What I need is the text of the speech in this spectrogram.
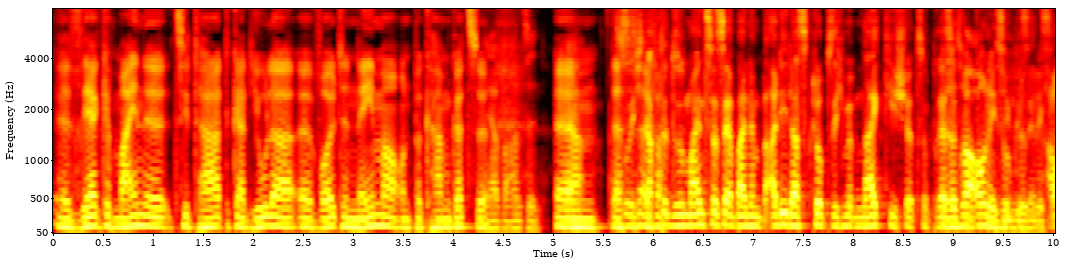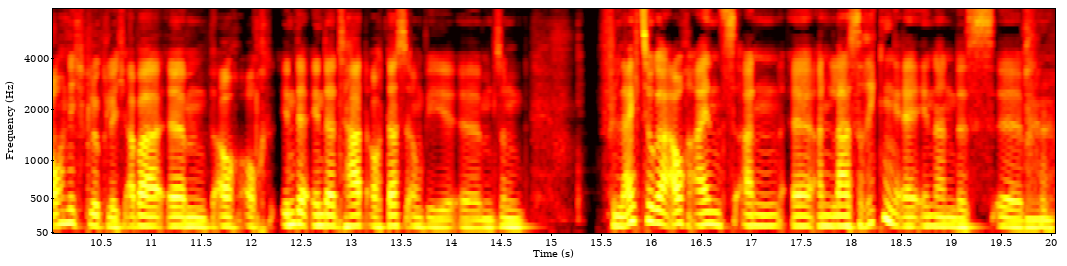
äh, sehr gemeine Zitat, Guardiola äh, wollte Neymar und bekam Götze. Ja, Wahnsinn. Ähm, das so, ist ich einfach dachte, du meinst, dass er bei einem Adidas-Club sich mit einem Nike-T-Shirt zur Presse Das war auch nicht so glücklich. auch nicht glücklich, aber ähm, auch, auch in, der, in der Tat auch das irgendwie ähm, so ein vielleicht sogar auch eins an, äh, an Lars Ricken erinnerndes ähm,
